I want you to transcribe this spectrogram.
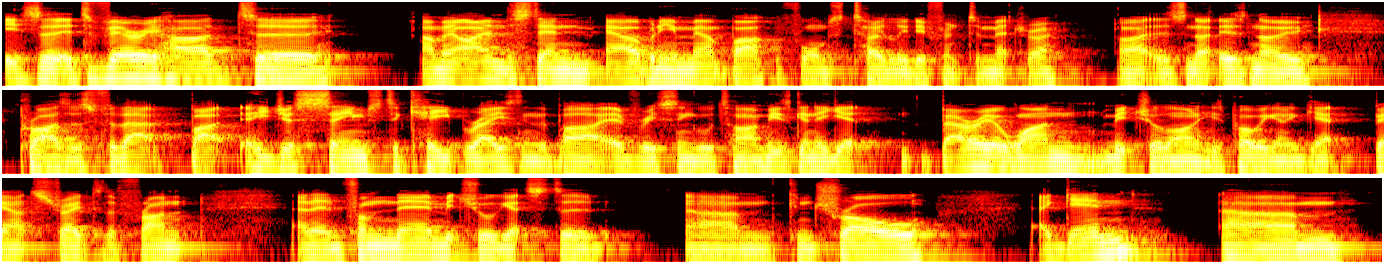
it's it's very hard to. I mean, I understand Albany and Mount Barker form's totally different to Metro. Right, there's no there's no prizes for that, but he just seems to keep raising the bar every single time. He's going to get barrier one Mitchell on. He's probably going to get bounced straight to the front, and then from there Mitchell gets to um, control again. Um,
